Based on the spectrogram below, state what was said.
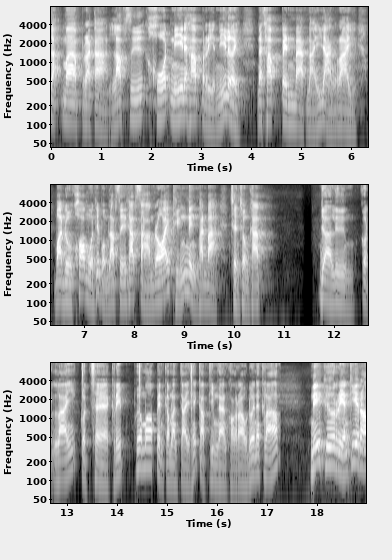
จะมาประกาศรับซื้อโค้ดนี้นะครับเหรียญนี้เลยนะครับเป็นแบบไหนอย่างไรมาดูข้อมูลที่ผมรับซื้อครับ 300 ถึง 1,000 บาท เชิญชมครับ อย่าลืมกดไลค์กดแชร์คลิป เพื่อมอบเป็นกำลังใจให้กับทีมงานของเราด้วยนะครับ นี่คือเหรียญที่เรา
